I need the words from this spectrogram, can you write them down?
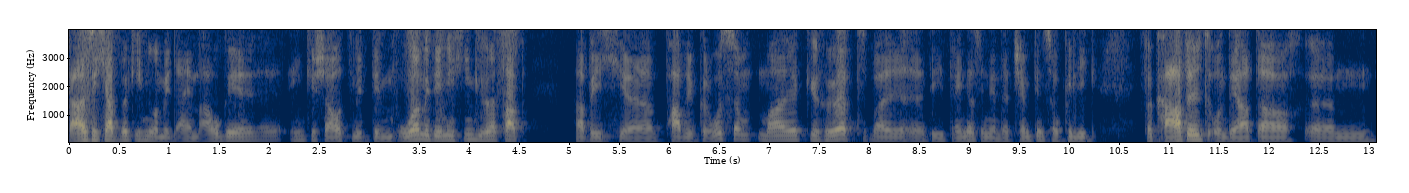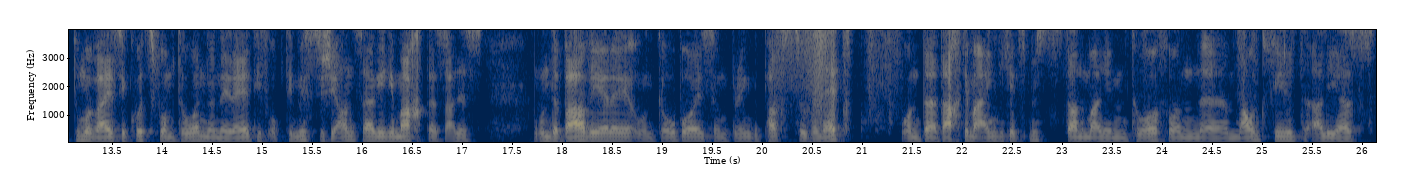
Also ich habe wirklich nur mit einem Auge äh, hingeschaut, mit dem Ohr, mit dem ich hingehört habe, habe ich äh, Pavel Groß mal gehört, weil äh, die Trainer sind in der Champions Hockey League verkabelt und er hat auch ähm, dummerweise kurz vorm Tor eine relativ optimistische Ansage gemacht, dass alles wunderbar wäre und Go Boys und Bring the Pucks to the Net. Und da dachte man eigentlich, jetzt müsste es dann mal im Tor von äh, Mountfield alias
